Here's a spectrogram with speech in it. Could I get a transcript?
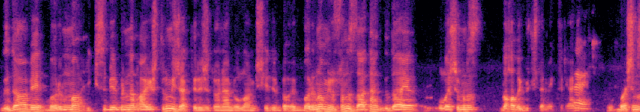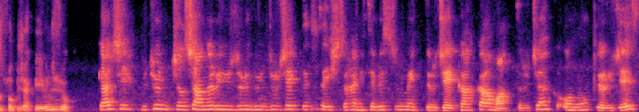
gıda ve barınma ikisi birbirinden ayrıştırmayacak derecede önemli olan bir şeydir. Ba- Barınamıyorsanız zaten gıdaya ulaşımınız daha da güç demektir. Yani Evet. başınızı sokacak bir eviniz yok. Gerçi bütün çalışanların yüzünü güldürecek dedi de işte hani tebessüm ettirecek, kahkaha mı attıracak onu göreceğiz.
